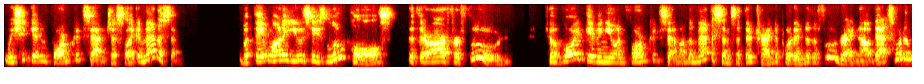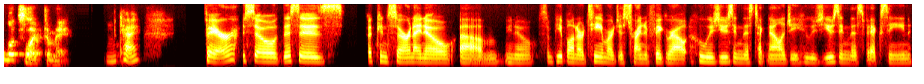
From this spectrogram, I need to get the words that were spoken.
we should get informed consent just like a medicine. But they want to use these loopholes that there are for food to avoid giving you informed consent on the medicines that they're trying to put into the food right now. That's what it looks like to me. Okay. Fair. So this is a concern. I know, um, you know, some people on our team are just trying to figure out who is using this technology, who is using this vaccine.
